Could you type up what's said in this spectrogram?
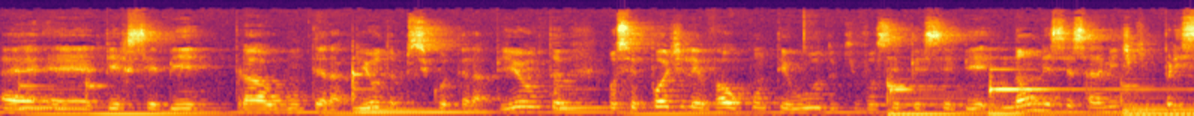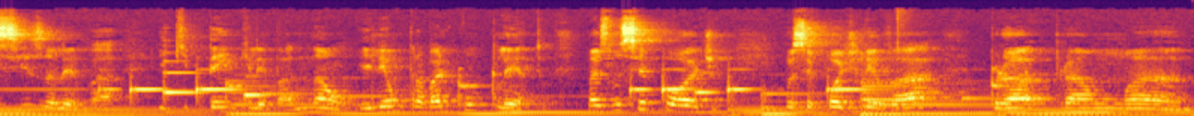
é, é, perceber para algum terapeuta, psicoterapeuta. Você pode levar o conteúdo que você perceber, não necessariamente que precisa levar e que tem que levar. Não, ele é um trabalho completo. Mas você pode, você pode levar para uma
